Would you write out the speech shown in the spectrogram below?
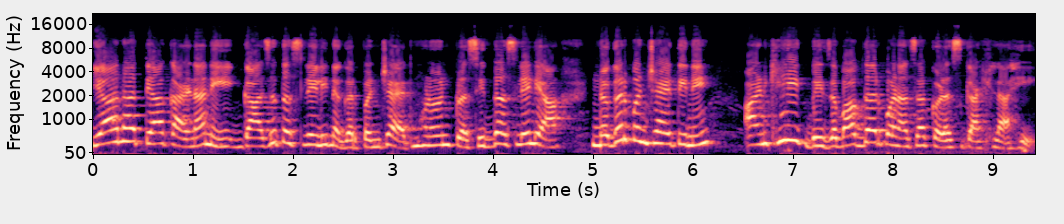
या ना त्या कारणाने गाजत असलेली नगरपंचायत म्हणून प्रसिद्ध असलेल्या नगरपंचायतीने आणखी एक बेजबाबदारपणाचा कळस गाठला आहे.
